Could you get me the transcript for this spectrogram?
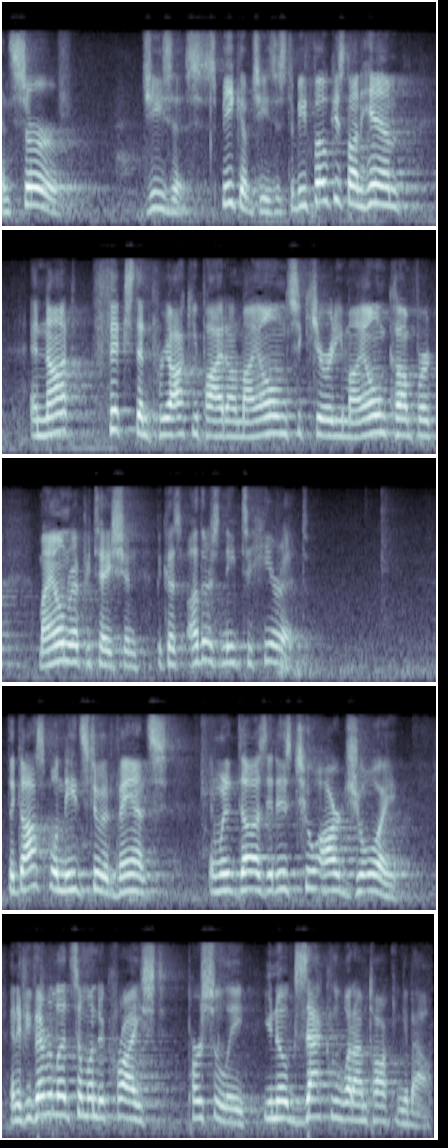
and serve Jesus, speak of Jesus, to be focused on Him and not fixed and preoccupied on my own security, my own comfort, my own reputation, because others need to hear it. The gospel needs to advance, and when it does, it is to our joy. And if you've ever led someone to Christ personally, you know exactly what I'm talking about.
